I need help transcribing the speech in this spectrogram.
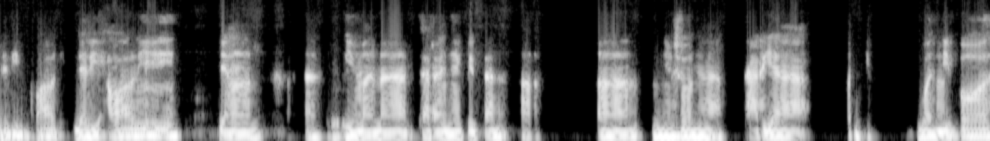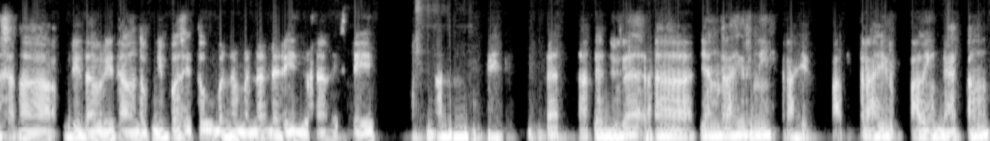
dari awal dari awal nih yang eh, gimana caranya kita eh, eh, menyusun karya buat di post eh, berita-berita untuk di post itu benar-benar dari jurnalistik Eh, dan juga eh, yang terakhir nih terakhir terakhir paling datang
